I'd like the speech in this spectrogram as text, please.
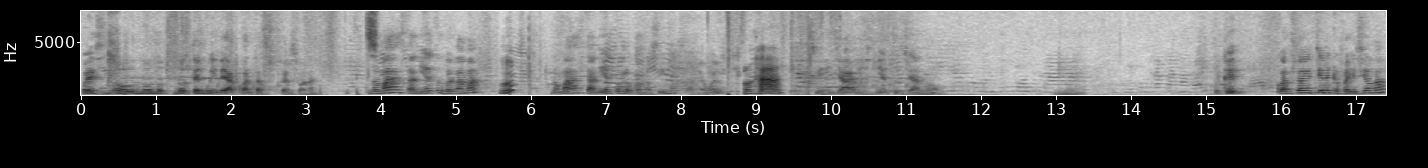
Pues no, no, no, no tengo idea cuántas personas. Nomás hasta nietos, ¿verdad, ma? ¿Mm? Nomás hasta nietos lo conocimos, a mi abuelo. Ajá. Sí, ya mis nietos ya no. No. Porque, ¿cuántos años tiene que falleció, ma?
